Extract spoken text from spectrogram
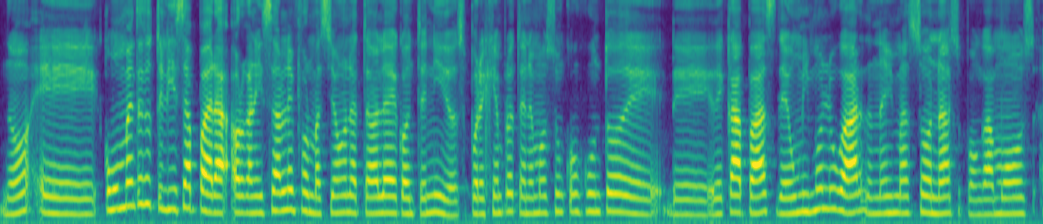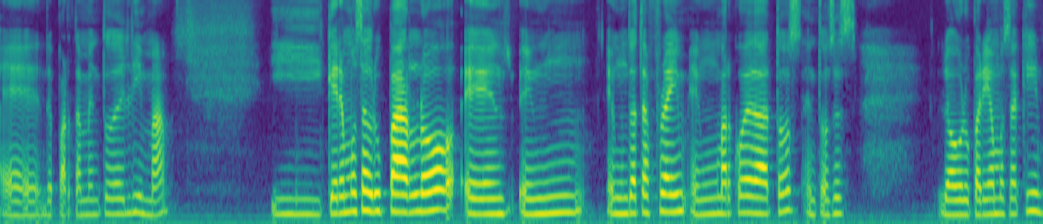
¿No? Eh, comúnmente se utiliza para organizar la información en la tabla de contenidos. Por ejemplo, tenemos un conjunto de, capas de un mismo lugar, de una misma zona, supongamos eh, departamento de Lima, y queremos agruparlo en, un, data frame, en un marco de datos, entonces lo agruparíamos aquí.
